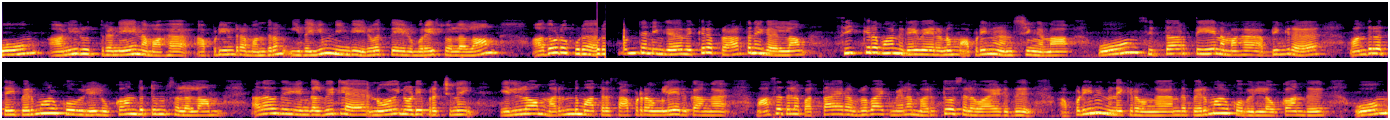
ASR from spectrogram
ஓம் அனிருத்ரனே நமக அப்படின்ற மந்திரம் இதையும் நீங்கள் இருபத்தேழு முறை சொல்லலாம். அதோட கூட இந்த நீங்கள் வைக்கிற பிரார்த்தனைகள் எல்லாம் சீக்கிரமாக நிறைவேறணும் அப்படின்னு நினச்சிங்கன்னா ஓம் சித்தார்த்தையே நமக அப்படிங்கிற மந்திரத்தை பெருமாள் கோவிலில் உட்கார்ந்துட்டும் சொல்லலாம். அதாவது எங்கள் வீட்டில் நோய் நொடி பிரச்சனை எல்லாம் மருந்து மாத்திரை சாப்பிட்றவங்களே இருக்காங்க. மாதத்தில் பத்தாயிரம் ரூபாய்க்கு மேலே மருத்துவ செலவாயிடுது அப்படின்னு நினைக்கிறவங்க அந்த பெருமாள் கோவிலில் உட்காந்து ஓம்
